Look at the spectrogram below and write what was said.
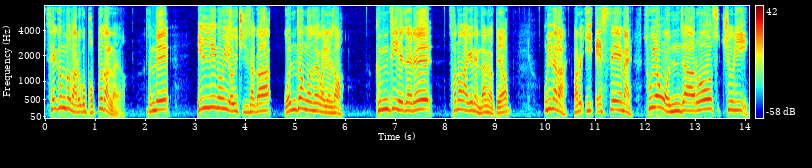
세금도 다르고 법도 달라요. 근데 일리노이 여기 주지사가 원전 건설 관련해서 금지 해제를 선언하게 된다면 어때요? 우리나라 바로 이 SMR 소형 원자로 수출이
